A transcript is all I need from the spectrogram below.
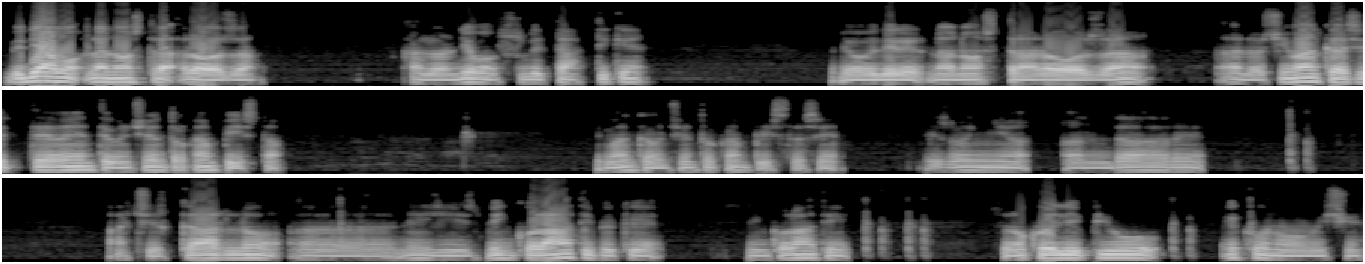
vediamo la nostra rosa. Allora andiamo sulle tattiche. Andiamo a vedere la nostra rosa allora ci manca effettivamente un centrocampista. Ci manca un centrocampista sì. Bisogna andare a cercarlo eh, negli svincolati perché svincolati sono quelli più economici.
